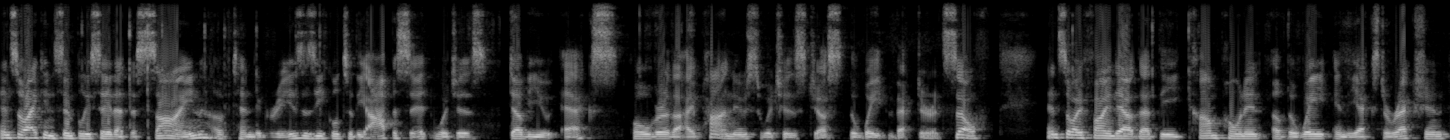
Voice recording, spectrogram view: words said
And so I can simply say that the sine of 10 degrees is equal to the opposite, which is wx, over the hypotenuse, which is just the weight vector itself. And so I find out that the component of the weight in the x direction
